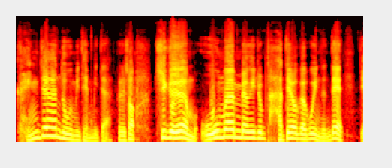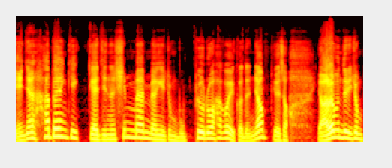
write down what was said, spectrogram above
굉장한 도움이 됩니다. 그래서 지금 5만 명이 좀 다 되어 가고 있는데 내년 하반기까지는 10만 명이 좀 목표로 하고 있거든요. 그래서 여러분들이 좀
